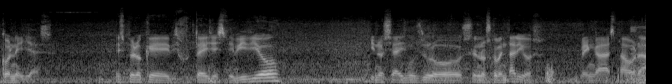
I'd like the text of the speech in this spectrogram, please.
con ellas. Espero que disfrutéis de este vídeo y no seáis muy duros en los comentarios. Venga, hasta ahora.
